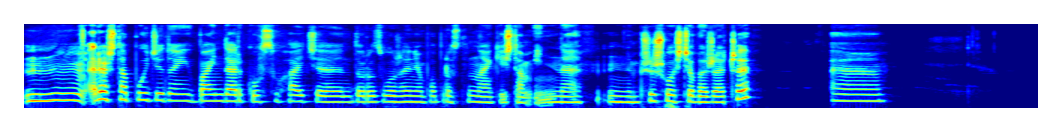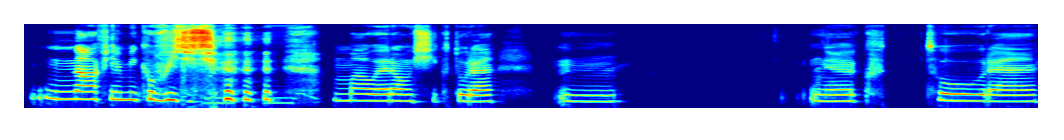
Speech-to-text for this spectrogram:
Mm, Reszta pójdzie do ich binderków, słuchajcie, do rozłożenia po prostu na jakieś tam inne mm, przyszłościowe rzeczy. E, Na filmiku widzicie małe rąsi, które, e, które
